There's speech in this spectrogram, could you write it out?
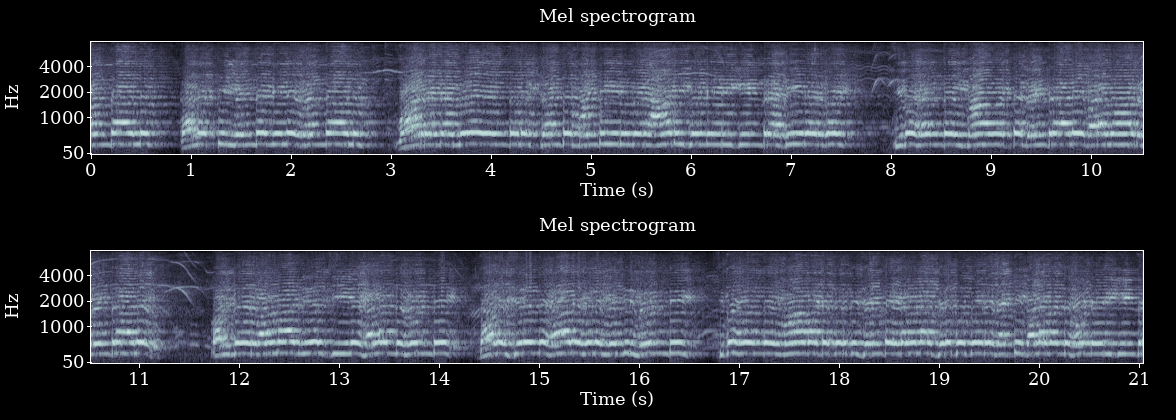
வந்தாலும் களத்தில் எந்த நிலை வந்தாலும் மரணமே எங்களை கண்டு மண்டியிடும் என ஆடிக்கொண்டிருக்கின்ற வீரர்கள் சிவகங்கை மாவட்டம் என்றாலே வரலாறு என்றாலே பல்வேறு வரலாறு நிகழ்ச்சியிலே கலந்து கொண்டு தலை சிறந்த காலைகளை எதிர் எதிர்கொண்டு சிவகங்கை மாவட்டத்திற்கு சென்ற இடமெல்லாம் சிறப்பு பேரை தட்டி பல வந்து கொண்டு இருக்கின்ற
